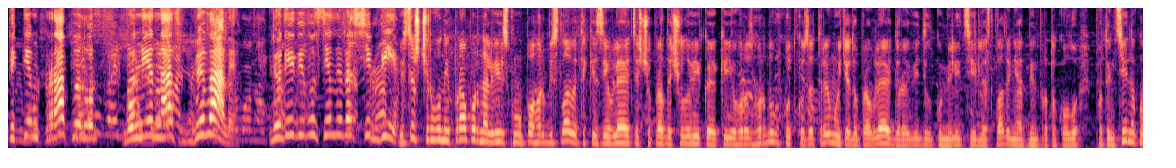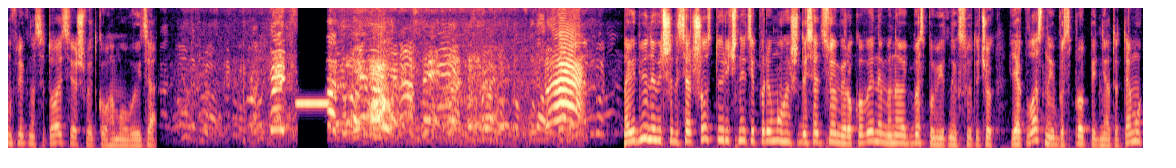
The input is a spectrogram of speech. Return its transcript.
під тим прапором вони нас вбивали. Людей вивозили на Сибір. І все ж червоний прапор на львівському пагорбі слави таки з'являється. Щоправда, чоловіка, який його розгорнув, хутко затримують і доправляють до райвідділку міліції для складення адмінпротоколу. Потенційно конфліктна ситуація швидко вгамовується. На відміну від 66-ї річниці перемоги, 67-і роковини минають без помітних сутичок, як власне і без спроб підняти тему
